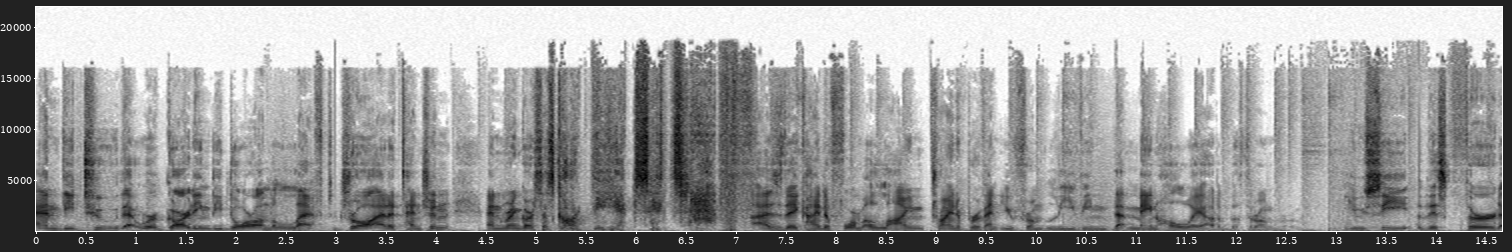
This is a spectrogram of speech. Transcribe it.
and the two that were guarding the door on the left draw at attention, and Rengar says, Guard the exit! As they kind of form a line trying to prevent you from leaving that main hallway out of the throne room. You see this third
